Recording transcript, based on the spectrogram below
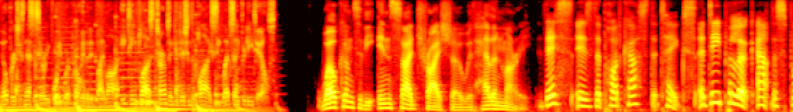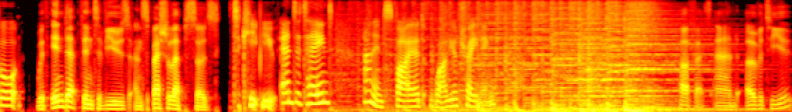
No purchase necessary. Void where prohibited by law. 18 plus terms and conditions apply. See website for details. Welcome to the Inside Tri Show with Helen Murray, This is the podcast that takes a deeper look at the sport with in depth interviews and special episodes. to keep you entertained and inspired while you're training. Perfect. And over to you.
